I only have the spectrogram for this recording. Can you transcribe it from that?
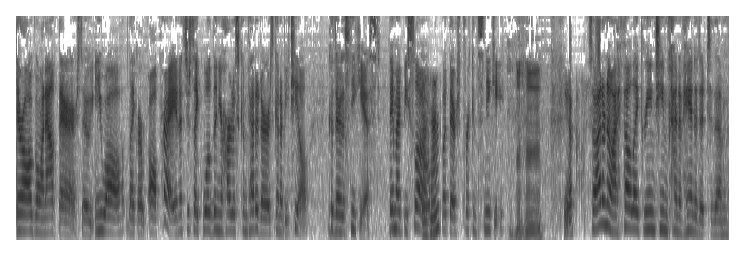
they're all going out there, so you all like are all prey." And it's just like, well, then your hardest competitor is going to be teal because they're the sneakiest. They might be slow, mm-hmm. but they're freaking sneaky. Mm-hmm. Yep. So I don't know. I felt like Green Team kind of handed it to them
